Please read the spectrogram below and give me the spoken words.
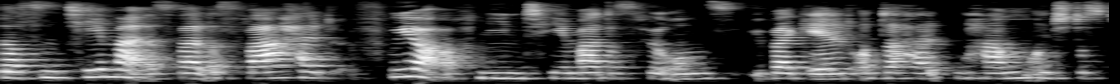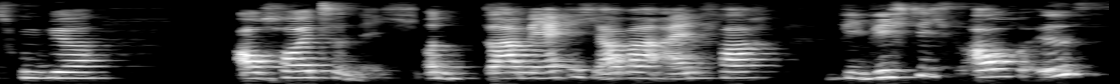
das ein Thema ist, weil es war halt früher auch nie ein Thema, dass wir uns über Geld unterhalten haben und das tun wir auch heute nicht. Und da merke ich aber einfach, wie wichtig es auch ist,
